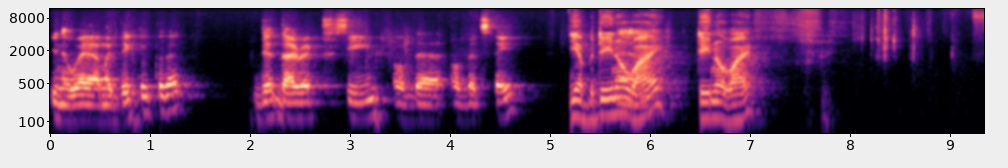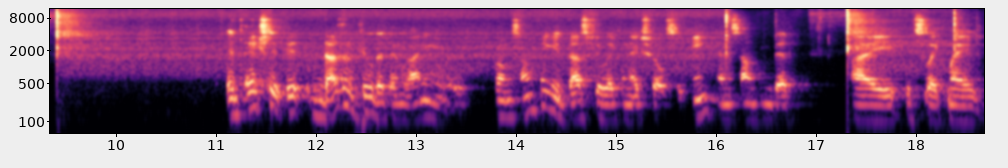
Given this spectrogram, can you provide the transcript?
in a way, I'm addicted to that, the direct seeing of the of that state. Yeah, but do you know And- why? Do you know why? It actually it doesn't feel that I'm running away from something. It does feel like an actual seeking and something that I it's like my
